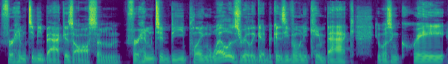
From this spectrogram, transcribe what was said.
For him to be back is awesome. For him to be playing well is really good because even when he came back, he wasn't great.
